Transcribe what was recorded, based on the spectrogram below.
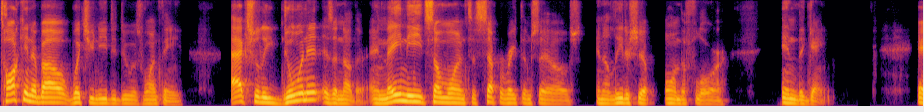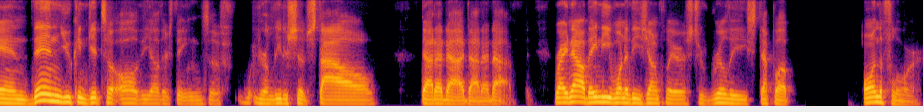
talking about what you need to do is one thing. Actually doing it is another, and they need someone to separate themselves in a leadership on the floor in the game. And then you can get to all the other things of your leadership style, da da da da da da. Right now, they need one of these young players to really step up on the floor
